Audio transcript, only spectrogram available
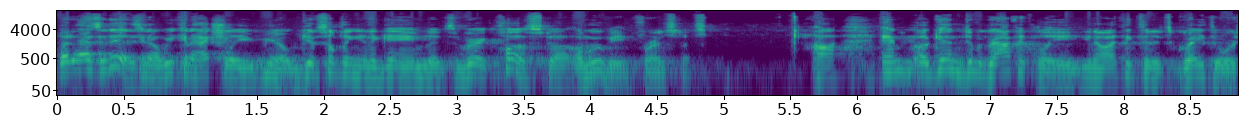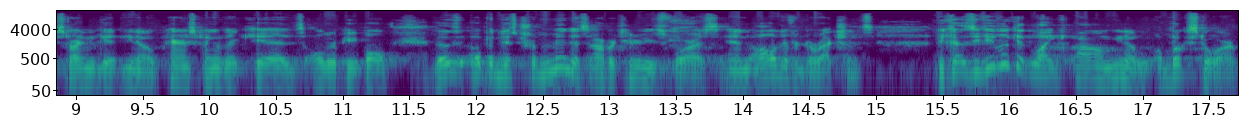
but as it is, you know, we can actually, you know, give something in a game that's very close to a movie, for instance. Uh, and again, demographically, you know, I think that it's great that we're starting to get, you know, parents playing with their kids, older people. Those open just tremendous opportunities for us in all different directions. Because if you look at like, um, you know, a bookstore,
